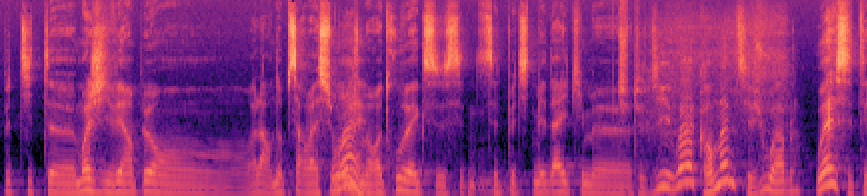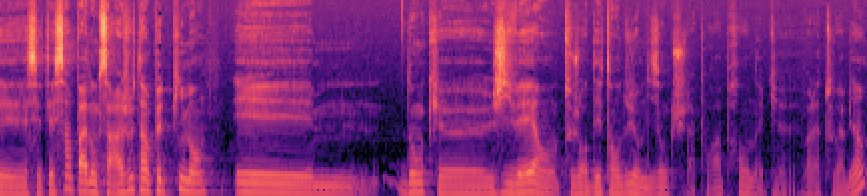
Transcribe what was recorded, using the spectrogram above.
petite, euh, moi j'y vais un peu en voilà en observation Ouais. et je me retrouve avec ce- cette, cette petite médaille qui me Tu te dis, ouais, quand même, c'est jouable. ouais c'était c'était sympa donc ça rajoute un peu de piment et donc euh, j'y vais en toujours détendu en me disant que je suis là pour apprendre et que voilà tout va bien.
